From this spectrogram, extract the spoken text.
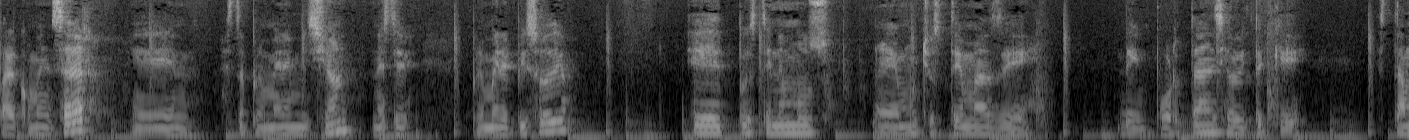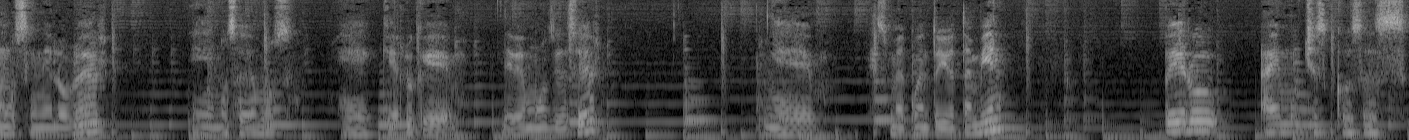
para comenzar en esta primera emisión, en este primer episodio, eh, pues tenemos eh, muchos temas de, de, importancia ahorita que estamos en el hogar, eh, no sabemos qué es lo que debemos de hacer. eso me cuento yo también. Pero hay muchas cosas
